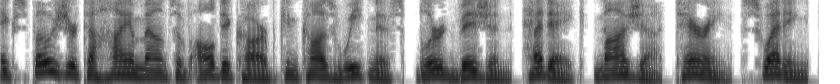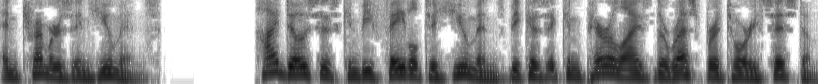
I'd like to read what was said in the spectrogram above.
Exposure to high amounts of aldicarb can cause weakness, blurred vision, headache, nausea, tearing, sweating, and tremors in humans. High doses can be fatal to humans because it can paralyze the respiratory system.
